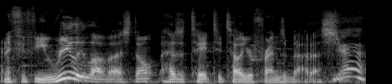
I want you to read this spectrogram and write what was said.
And if, if you really love us, don't hesitate to tell your friends about us. Yeah.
